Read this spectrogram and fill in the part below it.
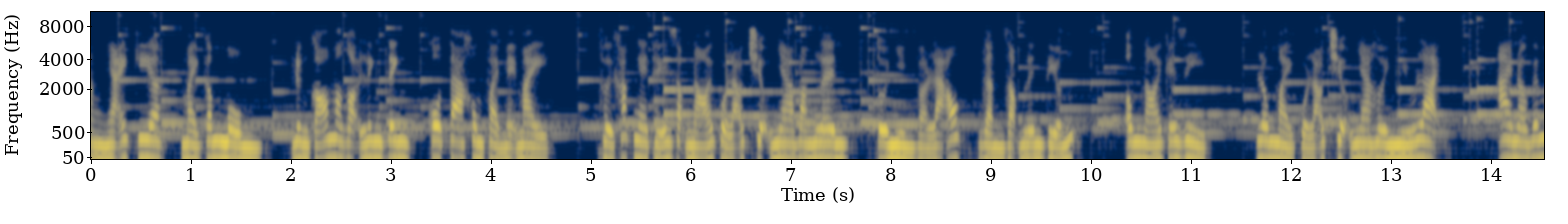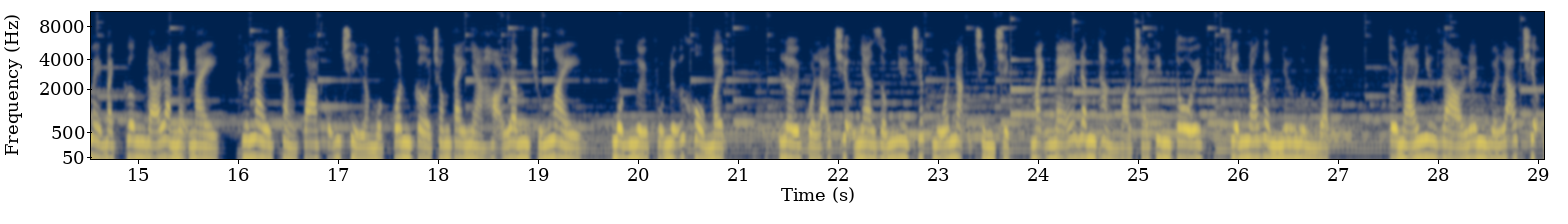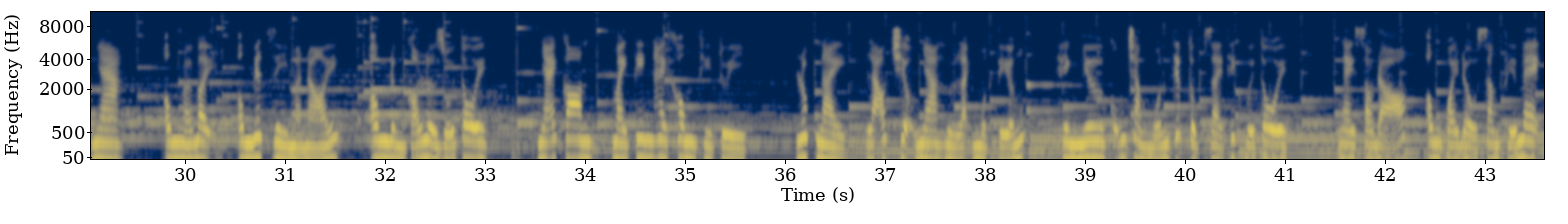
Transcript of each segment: Thằng nhãi kia, mày câm mồm, đừng có mà gọi linh tinh, cô ta không phải mẹ mày. Thời khắc nghe thấy giọng nói của lão Triệu Nha vang lên, tôi nhìn vào lão, gằn giọng lên tiếng. Ông nói cái gì? Lông mày của lão Triệu Nha hơi nhíu lại. Ai nói với mày Bạch Cương đó là mẹ mày, thứ này chẳng qua cũng chỉ là một quân cờ trong tay nhà họ Lâm chúng mày, một người phụ nữ khổ mệnh. Lời của lão Triệu Nha giống như chiếc búa nặng trình trịch, mạnh mẽ đâm thẳng vào trái tim tôi, khiến nó gần như ngừng đập. Tôi nói như gào lên với lão Triệu Nha. Ông nói bậy, ông biết gì mà nói, ông đừng có lừa dối tôi. Nhãi con, mày tin hay không thì tùy. Lúc này, lão Triệu Nha hừ lạnh một tiếng, hình như cũng chẳng muốn tiếp tục giải thích với tôi. Ngay sau đó, ông quay đầu sang phía mẹ.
